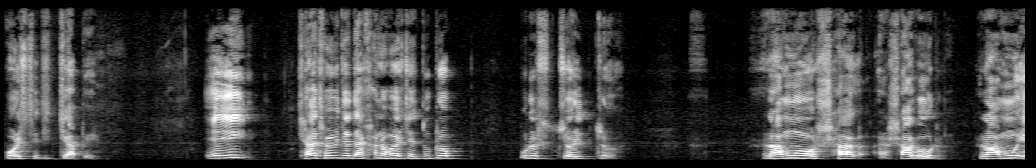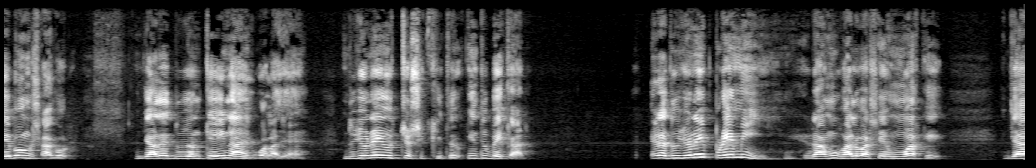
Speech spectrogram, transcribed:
পরিস্থিতির চাপে। এই ছায়াছবিতে দেখানো হয়েছে দুটো পুরুষ চরিত্র রামু ও সাগর, রামু এবং সাগর, যাদের দুজনকেই নায়ক বলা যায়, দুজনেই উচ্চশিক্ষিত, কিন্তু বেকার। এরা দুজনেই প্রেমী। রামু ভালোবাসে উমাকে, যা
